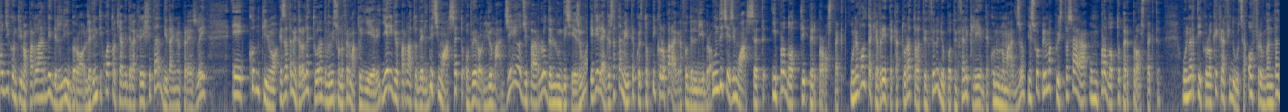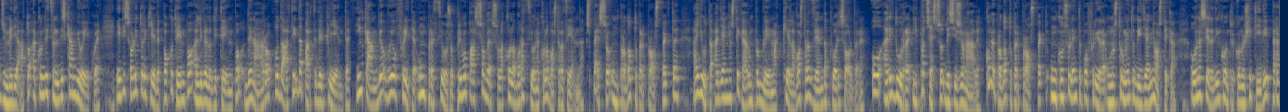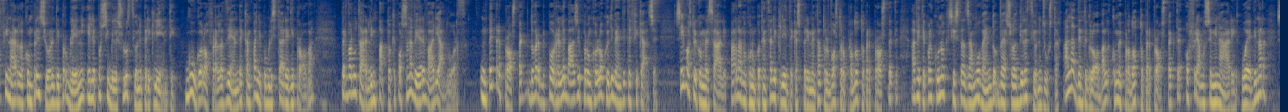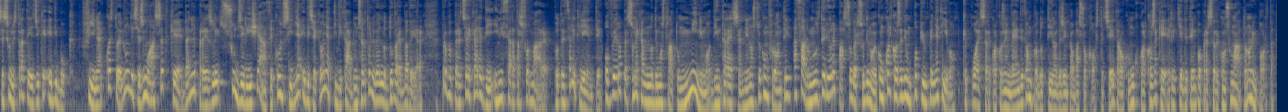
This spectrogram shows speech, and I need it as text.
Oggi continuo a parlarvi del libro Le 24 chiavi della crescita di Daniel Presley e continuo esattamente la lettura dove mi sono fermato ieri. Ieri vi ho parlato del decimo asset, ovvero gli omaggi, e oggi parlo dell'undicesimo e vi leggo esattamente questo piccolo paragrafo del libro. Undicesimo asset, i prodotti per prospect. Una volta che avrete catturato l'attenzione di un potenziale cliente con un omaggio, il suo primo acquisto sarà un prodotto per prospect. Un articolo che crea fiducia, offre un vantaggio immediato a condizioni di scambio eque e di solito richiede poco tempo a livello di tempo, denaro o dati da parte del cliente. In cambio voi offrite un prezioso primo passo verso la collaborazione con la vostra azienda. Spesso un prodotto per prospect aiuta a diagnosticare un problema che la vostra azienda può risolvere o a ridurre il processo decisionale. Come prodotto per prospect, un consulente può offrire uno strumento di diagnostica o una serie di incontri conoscitivi per affinare la comprensione dei problemi e le possibili soluzioni per i clienti. Google offre alle aziende campagne pubblicitarie di prova per valutare l'impatto che possono avere vari AdWords. Un paper prospect dovrebbe porre le basi per un colloquio di vendita efficace se i vostri commerciali parlano con un potenziale cliente che ha sperimentato il vostro prodotto per prospect, avete qualcuno che si sta già muovendo verso la direzione giusta. Alla Dent Global, come prodotto per prospect, offriamo seminari, webinar, sessioni strategiche ed ebook. Fine. Questo è l'undicesimo asset che Daniel Presley suggerisce, anzi consiglia e dice che ogni attività di un certo livello dovrebbe avere, proprio per cercare di iniziare a trasformare potenziali clienti, ovvero persone che hanno dimostrato un minimo di interesse nei nostri confronti, a fare un ulteriore passo verso di noi con qualcosa di un po' più impegnativo, che può essere qualcosa in vendita, un prodottino ad esempio a basso costo, eccetera, o comunque qualcosa che richiede tempo per essere consumato, non importa.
